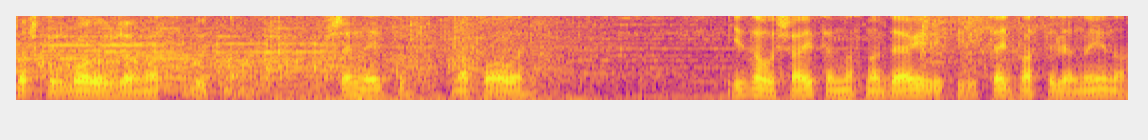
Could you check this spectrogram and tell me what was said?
Точки збору вже в нас йдуть на пшеницю, на поле. І залишається в нас на дереві 52 селянина.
